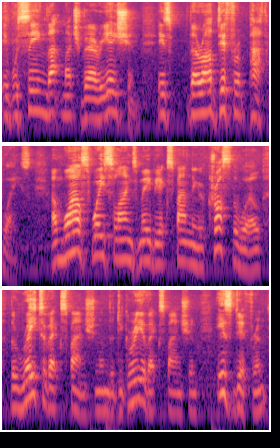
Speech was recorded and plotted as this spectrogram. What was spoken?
if we're seeing that much variation, is there are different pathways. And whilst waistlines may be expanding across the world, the rate of expansion and the degree of expansion is different.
